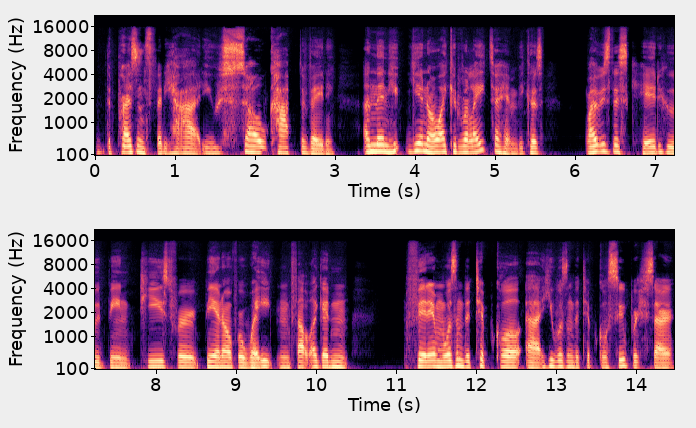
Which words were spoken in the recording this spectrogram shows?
the presence that he had, he was so captivating. And then he, you know, I could relate to him because I was this kid who had been teased for being overweight and felt like I didn't fit in. wasn't the typical. Uh, he wasn't the typical superstar,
